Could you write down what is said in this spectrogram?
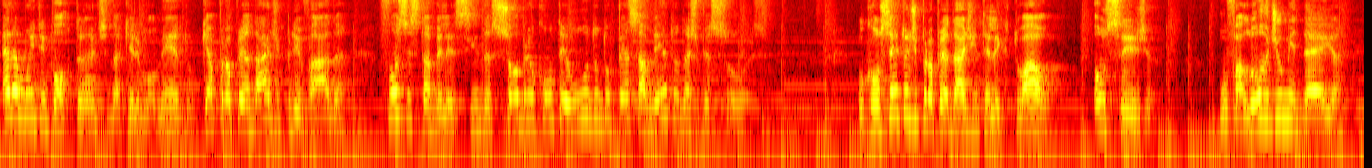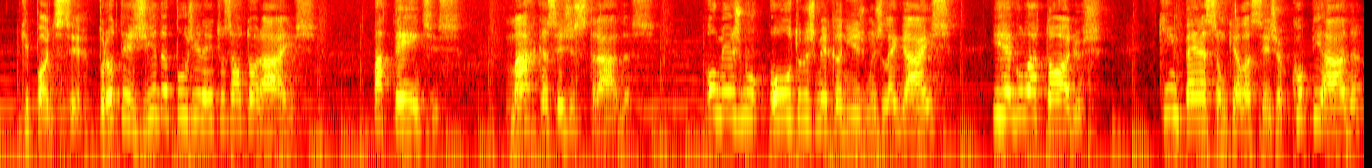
Era muito importante naquele momento que a propriedade privada fosse estabelecida sobre o conteúdo do pensamento das pessoas. O conceito de propriedade intelectual, ou seja, o valor de uma ideia que pode ser protegida por direitos autorais, patentes, marcas registradas ou mesmo outros mecanismos legais e regulatórios que impeçam que ela seja copiada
